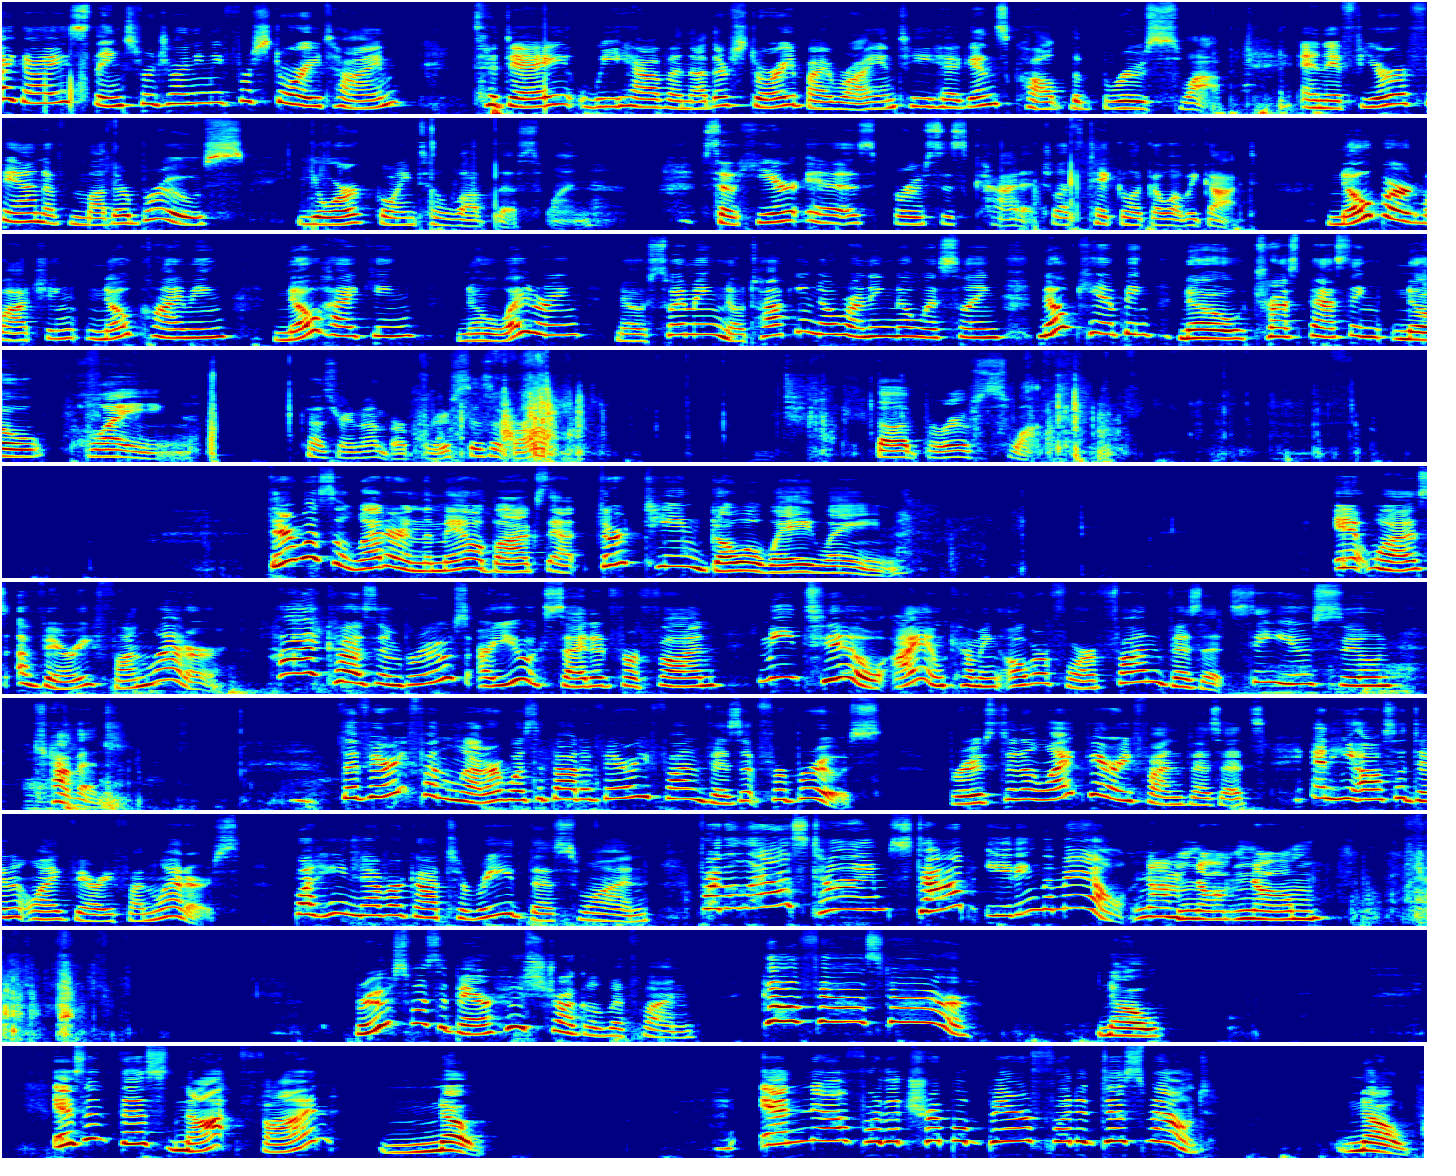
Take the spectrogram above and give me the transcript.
Hi guys, thanks for joining me for story time. Today we have another story by Ryan T. Higgins called The Bruce Swap. And if you're a fan of Mother Bruce, you're going to love this one. So here is Bruce's cottage. Let's take a look at what we got. No bird watching, no climbing, no hiking, no loitering, no swimming, no talking, no running, no whistling, no camping, no trespassing, no playing. Because remember, Bruce is a girl. The Bruce swap. There was a letter in the mailbox at 13 Go Away Lane. It was a very fun letter. Hi, Cousin Bruce. Are you excited for fun? Me too. I am coming over for a fun visit. See you soon, Kevin. The very fun letter was about a very fun visit for Bruce. Bruce didn't like very fun visits, and he also didn't like very fun letters. But he never got to read this one. For the last time, stop eating the mail. Nom, nom, nom. Bruce was a bear who struggled with fun. Go faster! No. Isn't this not fun? No. And now for the triple barefooted dismount. No.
